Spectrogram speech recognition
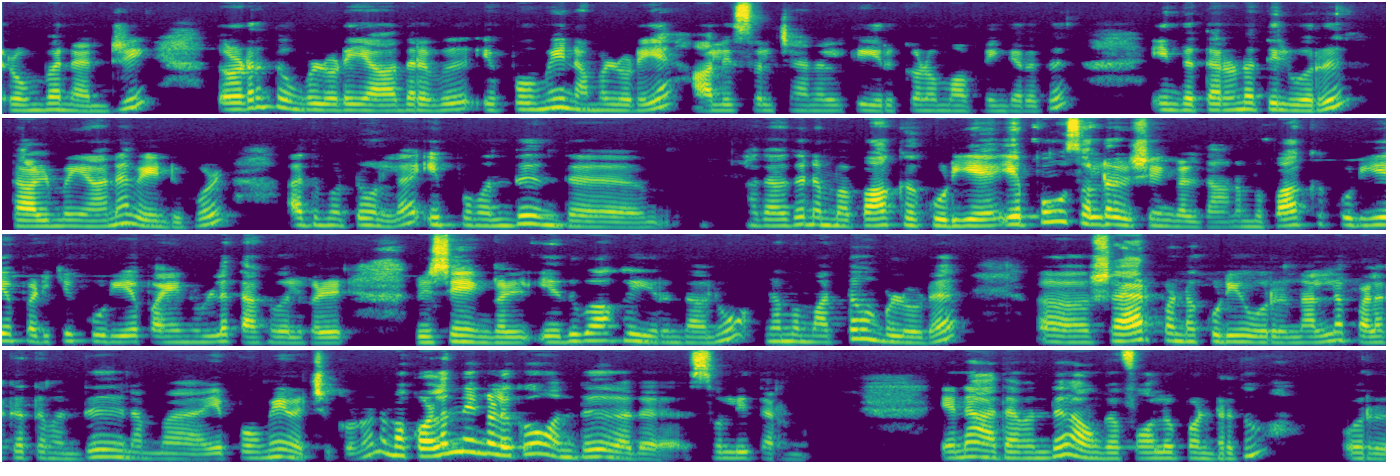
ரொம்ப நன்றி. தொடர்ந்து உங்களுடைய ஆதரவு எப்பவுமே நம்மளுடைய ஆலிஸ்வெல் சேனலுக்கு இருக்கணும் அப்படிங்கிறது, இந்த தருணத்தில் ஒரு தாழ்மையான வேண்டுகோள். அது மட்டும் இல்லை இப்போ வந்து இந்த அதாவது நம்ம பார்க்கக்கூடிய எப்பவும் சொல்ற விஷயங்கள் தான். நம்ம பார்க்கக்கூடிய, படிக்கக்கூடிய பயனுள்ள தகவல்கள், விஷயங்கள் எதுவாக இருந்தாலும், நம்ம மற்றவங்களோட ஷேர் பண்ணக்கூடிய ஒரு நல்ல பழக்கத்தை வந்து நம்ம எப்பவுமே வச்சுக்கணும். நம்ம குழந்தைங்களுக்கும் வந்து அதை சொல்லித்தரணும் ஏன்னா, அதை வந்து அவங்க ஃபாலோ பண்றதும் ஒரு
